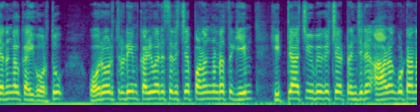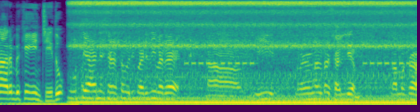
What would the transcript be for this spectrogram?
ജനങ്ങൾ കൈകോർത്തു. ഓരോരുത്തരുടെയും കഴിവനുസരിച്ച് പണം കണ്ടെത്തുകയും ഹിറ്റാച്ചി ഉപയോഗിച്ച് ട്രെഞ്ചിന് ആഴം കൂട്ടാൻ ആരംഭിക്കുകയും ചെയ്തു. പൂർത്തിയായതിനു ശേഷം ഒരു പരിധി വരെ ഈ മൃഗങ്ങളുടെ ശല്യം നമുക്ക്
